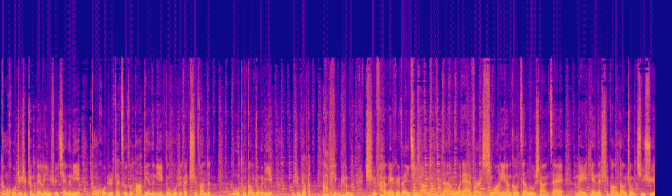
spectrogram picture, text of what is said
更或者是准备临睡前的你，更或者是在厕所大便的你，更或者在吃饭的路途当中的你，为什么要把大便跟吃饭联合在一起呢？但 whatever，希望你能够在路上，在每天的时光当中继续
